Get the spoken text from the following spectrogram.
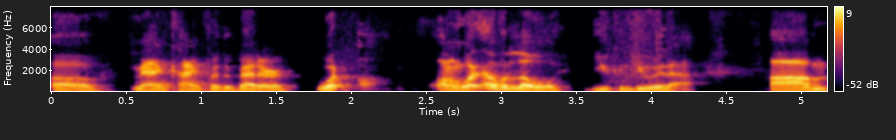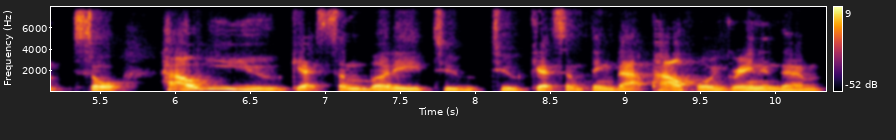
of mankind for the better what on whatever level you can do it at um, so how do you get somebody to to get something that powerful ingrained in them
